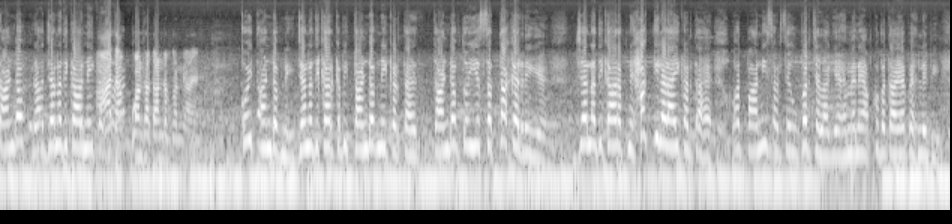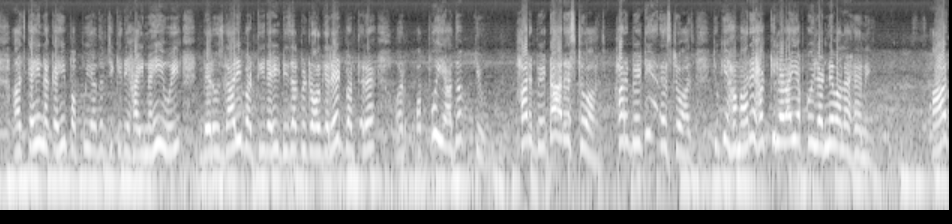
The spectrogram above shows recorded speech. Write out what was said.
तांडव जन अधिकार नहीं आज आप कौन सा तांडव करने आए हैं? कोई तांडव नहीं जन अधिकार कभी तांडव नहीं करता है। तांडव तो ये सत्ता कर रही है। जन अधिकार अपने हक की लड़ाई करता है और पानी सर से ऊपर चला गया है। मैंने आपको बताया पहले भी आज कहीं ना कहीं पप्पू यादव जी की रिहाई नहीं हुई। बेरोजगारी बढ़ती रही डीजल पेट्रोल के रेट बढ़ते रहे। और पप्पू यादव क्यों? हर बेटा अरेस्ट हो आज हर बेटी अरेस्ट हो आज क्योंकि हमारे हक की लड़ाई अब कोई लड़ने वाला है नहीं। आज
